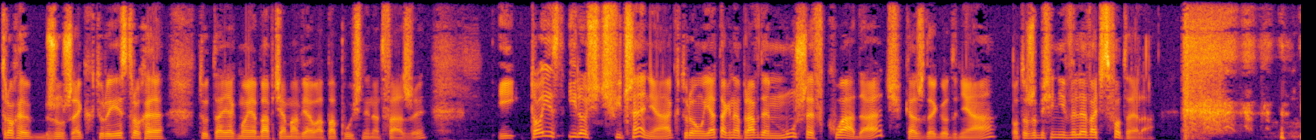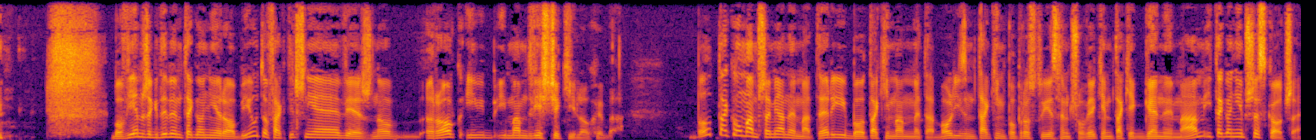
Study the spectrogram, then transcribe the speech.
trochę brzuszek, który jest trochę tutaj, jak moja babcia mawiała, papuśny na twarzy. I to jest ilość ćwiczenia, którą ja tak naprawdę muszę wkładać każdego dnia, po to, żeby się nie wylewać z fotela. Bo wiem, że gdybym tego nie robił, to faktycznie, wiesz, no rok i, i mam 200 kilo chyba. Bo taką mam przemianę materii, bo taki mam metabolizm, takim po prostu jestem człowiekiem, takie geny mam i tego nie przeskoczę.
